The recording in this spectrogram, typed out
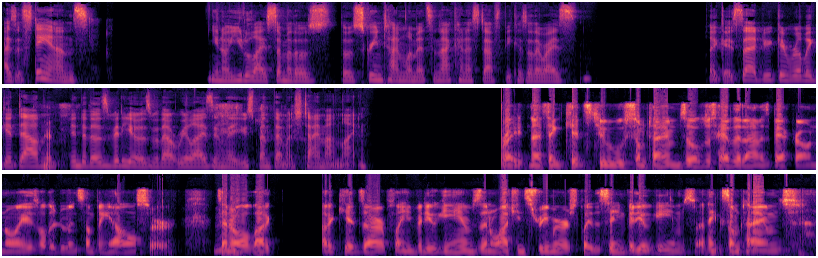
as it stands, you know, utilize some of those those screen time limits and that kind of stuff because otherwise like I said, you can really get down into those videos without realizing that you spent that much time online. Right, and I think kids too. Sometimes they'll just have that on as background noise while they're doing something else. Or mm-hmm. I know a lot of a lot of kids are playing video games and watching streamers play the same video games. I think sometimes,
